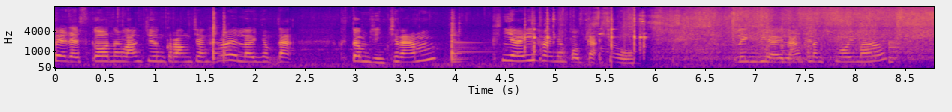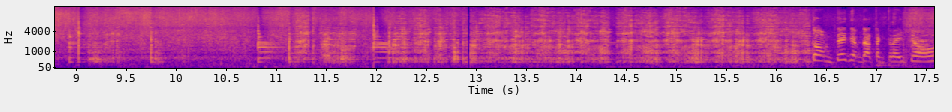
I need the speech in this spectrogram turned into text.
ពេលដែលស្ករនឹងឡើងជើងក្រង់ចឹងហើយឥឡូវខ្ញុំដាក់ខ្ទឹមចិញ្ច្រាំខ្ញីហើយនឹងពោតកាក់ចូល លីងវាឲ្យឡើងក្លិនឈ្ងុយមកតោះបន្តិចខ្ញុំដាក់ទឹកត្រីចូល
